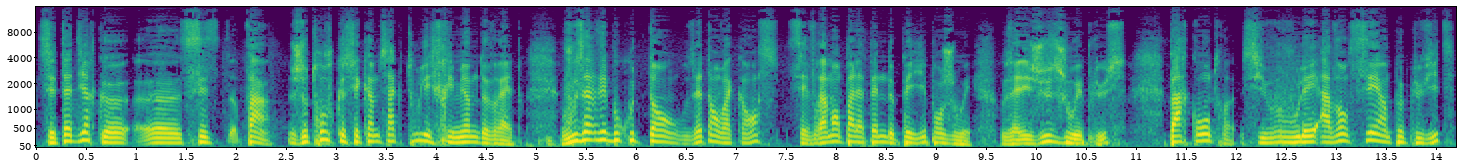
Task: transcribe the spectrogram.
C'est-à-dire que euh, c'est, enfin, je trouve que c'est comme ça que tous les freemiums devraient être. Vous avez beaucoup de temps, vous êtes en vacances, c'est vraiment pas la peine de payer pour jouer. Vous allez juste jouer plus. Par contre, si vous voulez avancer un peu plus vite,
